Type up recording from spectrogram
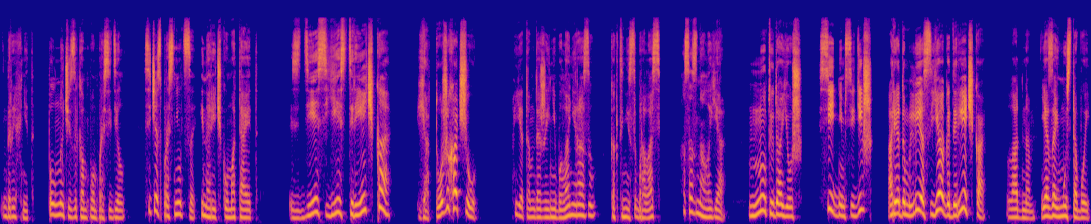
Дрыхнет. Полночи за компом просидел. Сейчас проснется и на речку умотает. Здесь есть речка? Я тоже хочу. Я там даже и не была ни разу. Как-то не собралась. Осознала я. Ну ты даешь. Сиднем сидишь, а рядом лес, ягоды, речка. Ладно, я займусь тобой,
